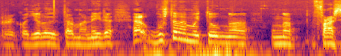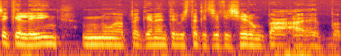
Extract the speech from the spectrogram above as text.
recollelo de tal maneira... Ah, gústame moito unha, unha frase que leín nunha pequena entrevista que che fixeron pa, eh, pa,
